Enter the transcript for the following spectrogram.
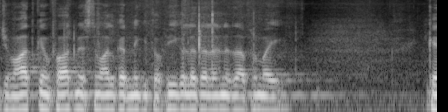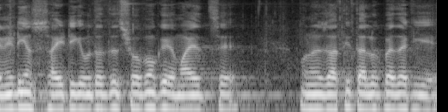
جماعت کے مفاد میں استعمال کرنے کی توفیق اللہ تعالیٰ نے عطا فرمائی۔ کینیڈین سوسائٹی کے متعدد شعبوں کے حمایت سے انہوں نے ذاتی تعلق پیدا کیے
